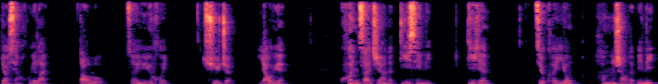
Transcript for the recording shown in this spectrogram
要想回来，道路则迂回，曲折遥远。困在这样的地形里，敌人就可以用很少的兵力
